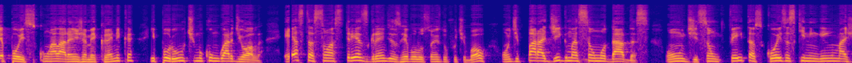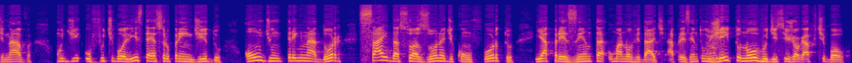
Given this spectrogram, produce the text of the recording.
depois com a laranja mecânica e por último com Guardiola. Estas são as três grandes revoluções do futebol, onde paradigmas são mudadas, onde são feitas coisas que ninguém imaginava, onde o futebolista é surpreendido, onde um treinador sai da sua zona de conforto e apresenta uma novidade, apresenta um jeito novo de se jogar futebol.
